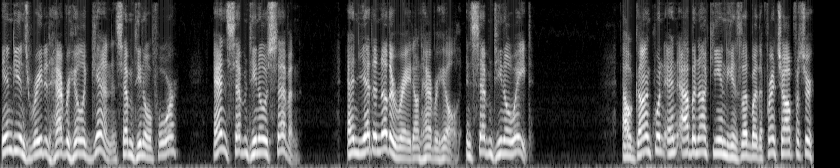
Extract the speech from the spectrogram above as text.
Indians raided Haverhill again in 1704 and 1707, and yet another raid on Haverhill in 1708. Algonquin and Abenaki Indians led by the French officer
